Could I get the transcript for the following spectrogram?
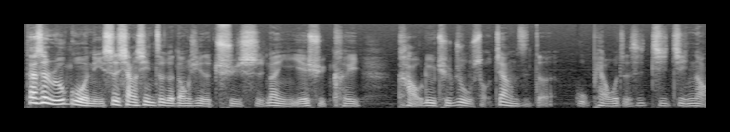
但是如果你是相信这个东西的趋势，那你也许可以考虑去入手这样子的股票或者是基金哦。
